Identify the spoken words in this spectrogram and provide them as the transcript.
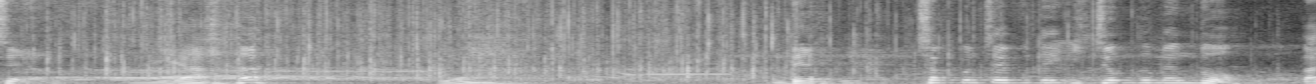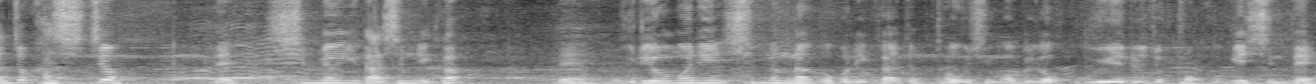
주세요. 이야. 이야. 네. 첫 번째 무대 이 정도면 뭐 만족하시죠? 네. 신명이 나십니까? 네. 우리 어머니 신명 난 거 보니까 좀 더우신 거 보니까 우위를 좀 벗고 계신데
